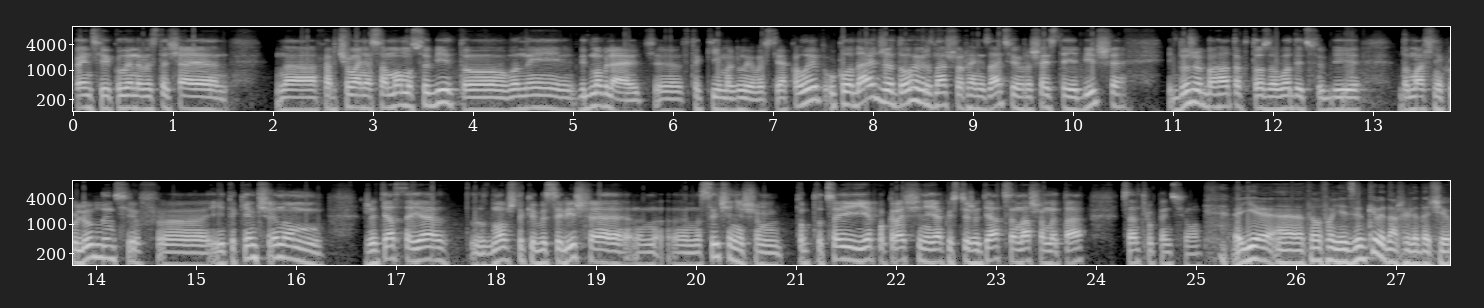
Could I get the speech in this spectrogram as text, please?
пенсії, коли не вистачає на харчування самому собі, то вони відмовляють е, в такій можливості. А коли укладають же договір з нашою організацією, грошей стає більше, і дуже багато хто заводить собі домашніх улюбленців, е, і таким чином життя стає знову ж таки веселіше, е, насиченішим. Тобто, це і є покращення якості життя. Це наша мета центру пенсіон. Є телефонні дзвінки від наших глядачів.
